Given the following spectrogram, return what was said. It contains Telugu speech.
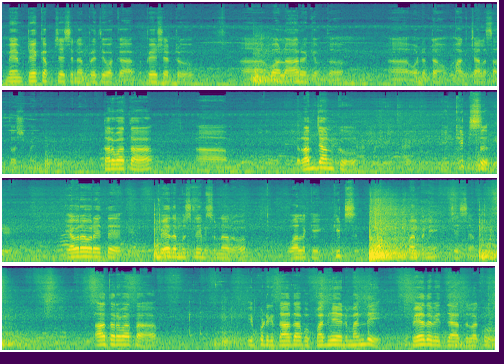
మేము టేకప్ చేసిన ప్రతి ఒక్క పేషెంటు వాళ్ళ ఆరోగ్యంతో ఉండటం మాకు చాలా సంతోషమైంది. తర్వాత రంజాన్కు ఈ కిట్స్ ఎవరెవరైతే పేద ముస్లిమ్స్ ఉన్నారో వాళ్ళకి కిట్స్ పంపిణీ చేశాము ఆ తర్వాత ఇప్పటికి దాదాపు పదిహేను మంది పేద విద్యార్థులకు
